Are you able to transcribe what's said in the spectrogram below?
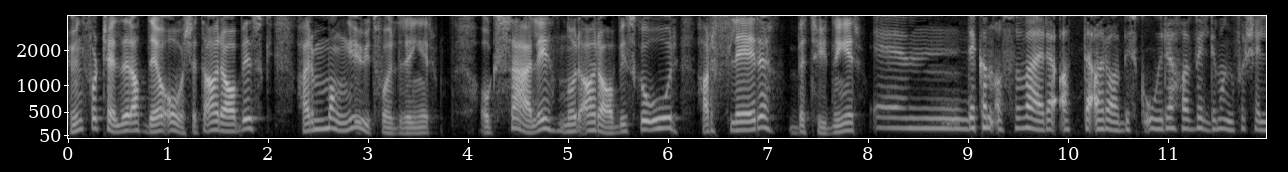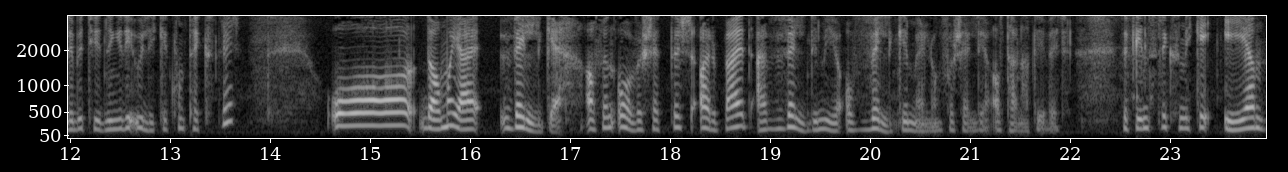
Hun forteller at det å oversette arabisk har mange utfordringer, og særlig når arabiske ord har flere betydninger. Det kan også være at det arabiske ordet har veldig mange forskjellige betydninger i ulike kontekster. Og da må jeg velge. Altså en oversetters arbeid er veldig mye å velge mellom forskjellige alternativer. Det fins liksom ikke én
